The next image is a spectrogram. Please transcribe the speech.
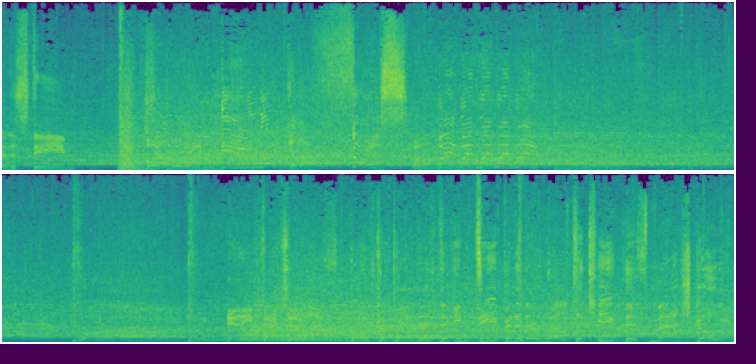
And the steam. Knee right to the face. Oh. Wait, wait, wait, wait, wait. Competitors digging deep into their well to keep this match going.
